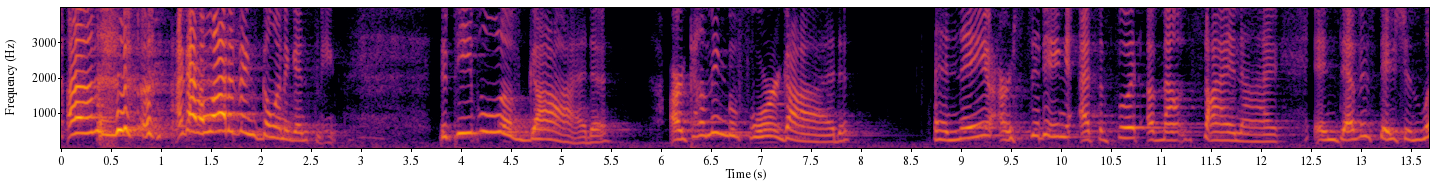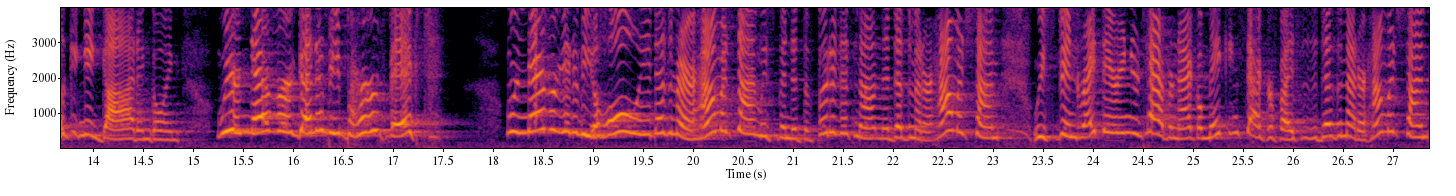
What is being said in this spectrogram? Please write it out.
Um, I got a lot of things going against me. The people of God are coming before God and they are sitting at the foot of Mount Sinai in devastation, looking at God and going, We're never going to be perfect. We're never going to be holy. It doesn't matter how much time we spend at the foot of this mountain. It doesn't matter how much time we spend right there in your tabernacle making sacrifices. It doesn't matter how much time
